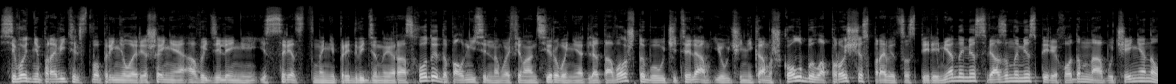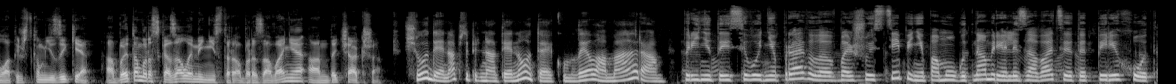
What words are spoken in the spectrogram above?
Сегодня правительство приняло решение о выделении из средств на непредвиденные расходы дополнительного финансирования для того, чтобы учителям и ученикам школ было проще справиться с переменами, связанными с переходом на обучение на латышском языке. Об этом рассказала министр образования Анда Чакша. Принятые сегодня правила в большой степени помогут нам реализовать этот переход.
